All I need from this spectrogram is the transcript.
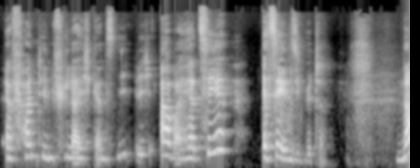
er fand ihn vielleicht ganz niedlich. Aber Herr Zehe, erzählen Sie bitte. Na?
